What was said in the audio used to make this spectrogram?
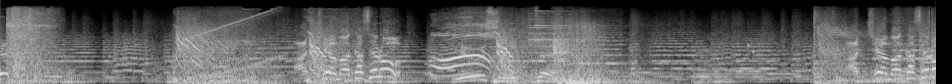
あっちは任せろ。ったあっちは任せろ。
